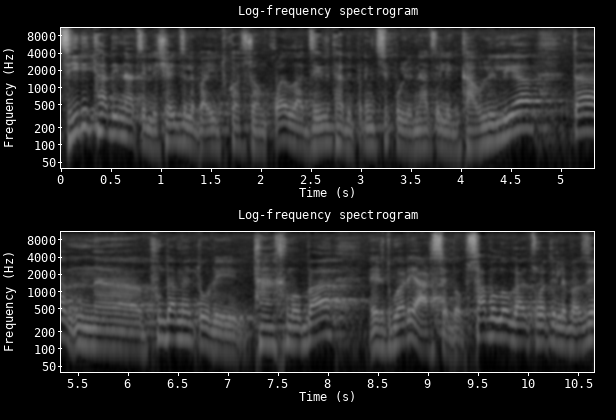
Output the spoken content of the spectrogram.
ძირითადი ნაწილი შეიძლება ითქვას, რომ ყველა ძირითადი პრინციპული ნაწილი გავლილია და ფუნდამენტური თანხმობა ერთგვარ საუბარი არსებობს. საბოლოო გადაწყვეტილებაზე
